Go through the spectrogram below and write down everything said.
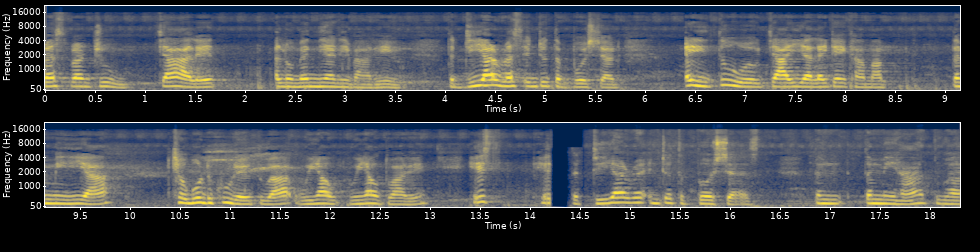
restaurant too ကြားကလည်းအလွန်ပဲမြန်နေပါတယ် the deer rushed into the bush အဲ့ဒီသူ့ကိုကြားကြီးကလိုက်တဲ့အခါမှာသမီးကြီးကချုပ်ဖို့တစ်ခုတည်းသူကဝင်ရောက်ဝင်ရောက်သွားတယ် his his the deer ran into the bushes တမင်ဟာသူဟာ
